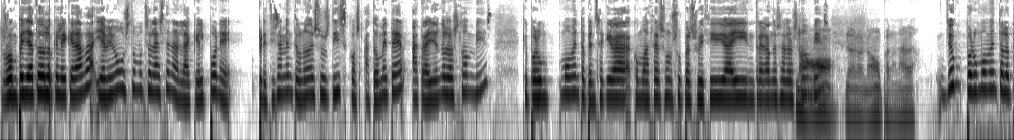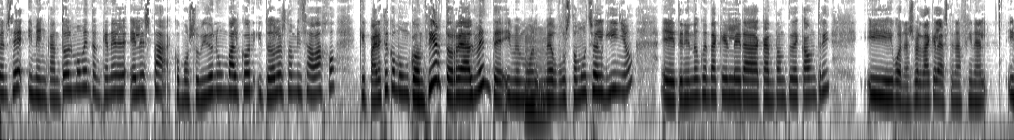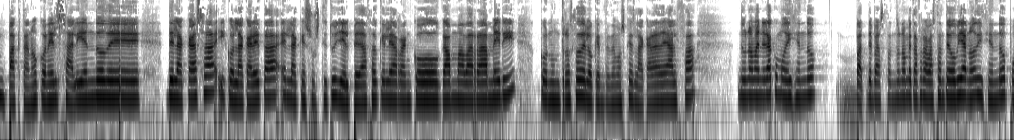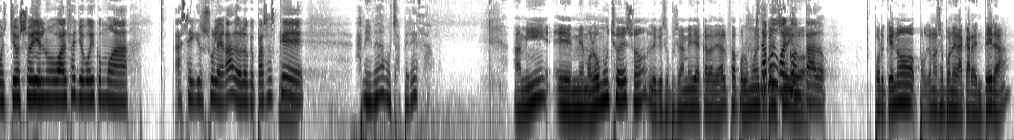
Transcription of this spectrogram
rompe ya todo lo que le quedaba y a mí me gustó mucho la escena en la que él pone precisamente uno de sus discos a Tometer atrayendo los zombies que por un momento pensé que iba como a hacerse un super suicidio ahí entregándose a los zombies. No, no, no, no, para nada. Yo por un momento lo pensé y me encantó el momento en que él, él está como subido en un balcón y todos los zombies abajo, que parece como un concierto realmente. Y me, me gustó mucho el guiño, eh, teniendo en cuenta que él era cantante de country. Y bueno, es verdad que la escena final impacta, ¿no? Con él saliendo de, de la casa y con la careta en la que sustituye el pedazo que le arrancó Gamma barra Mary con un trozo de lo que entendemos que es la cara de Alfa, de una manera como diciendo, de bastante, una metáfora bastante obvia, ¿no? Diciendo, pues yo soy el nuevo Alfa, yo voy como a, a seguir su legado. Lo que pasa es que a mí me da mucha pereza. A mí eh, me moló mucho eso, de que se pusiera media cara de alfa. Por un momento Está muy contado. ¿Por qué, no, ¿Por qué no se pone la cara entera?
